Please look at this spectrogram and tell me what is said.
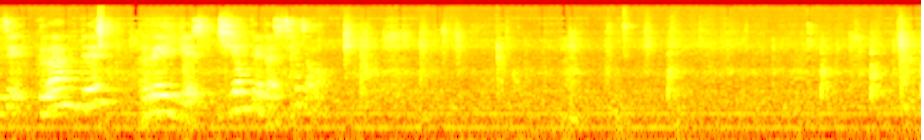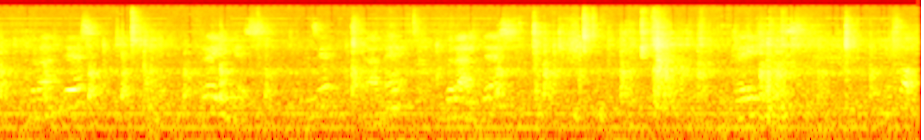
그지? grandes reyes 지형태 다시 찾아와. Grandes reyes 그지? 그 다음에 grandes 레이에스 그래서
